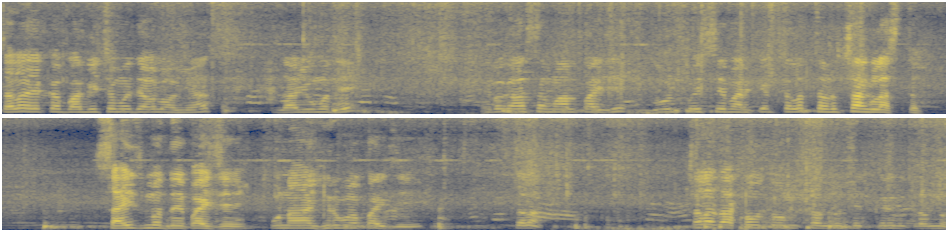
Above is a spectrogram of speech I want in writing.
चला एका बागीच्यामध्ये आलो आम्ही आज लाईव्हमध्ये हे बघा असा माल पाहिजे. दोन पैसे मार्केट त्याला चढ चांगलं असतं. साईजमध्ये पाहिजे पुन्हा हिरवं पाहिजे. चला. चला दाखवतो मित्रांनो शेतकरी मित्रांनो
